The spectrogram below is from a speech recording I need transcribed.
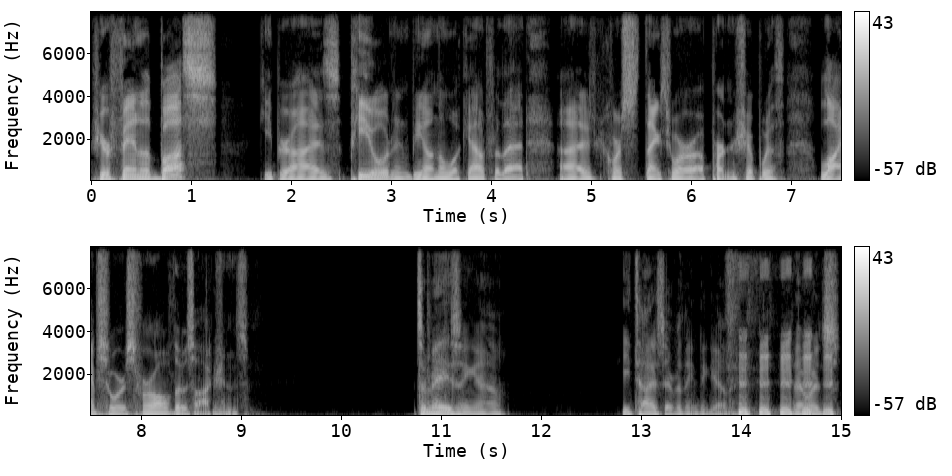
if you're a fan of the bus, keep your eyes peeled and be on the lookout for that. Uh, of course, thanks to our uh, partnership with Live Source for all of those auctions. It's amazing how he ties everything together. In other words,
